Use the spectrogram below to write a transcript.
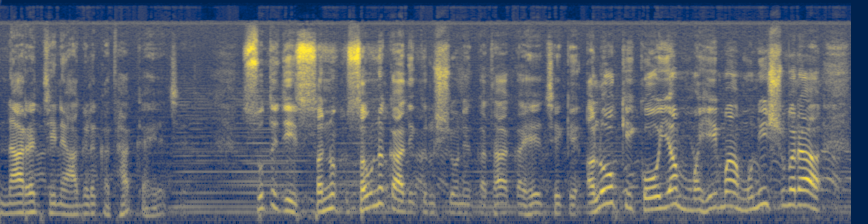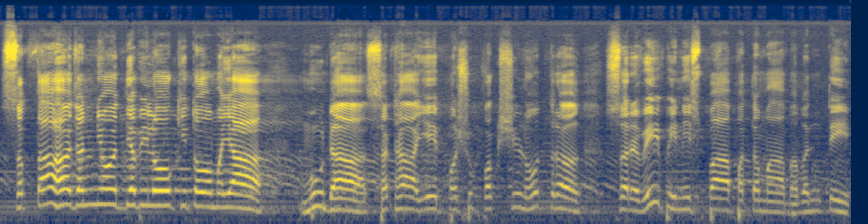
નારદજીને આગળ કથા કહે છે. સુતજી સનુ- સૌનકાદિક ઋષિઓને કથા કહે છે કે, અલૌકિકોયમ મહિમા મુનીશ્વરા, સપ્તાહજન્યોદ્ય વિલોકિતો મયા, મૂઢા સઠા એ પશુ પક્ષીણોત્ર સર્વેપી નિષ્પાપતમા ભવંતી.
